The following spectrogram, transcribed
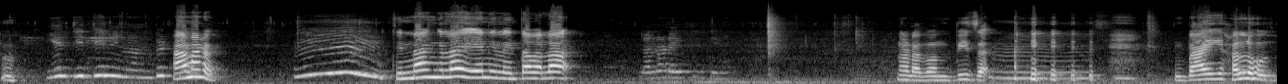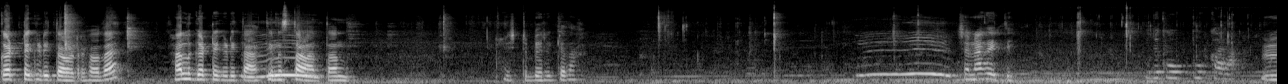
ಹ್ಞೂ ಏನು ತಿಂತೀನಿ ನಾನು? ಬಿಟ್ಟು. ಹಾಂ ಮಾಡು. ತಿನ್ನಂಗಿಲ್ಲ ಏನಿಲ್ಲ ಇಂಥವೆಲ್ಲ. ನಾನು ನೋಡಿ ಹೆಂಗೆ ತಿಂತೀನಿ. ನೋಡು ಅದೊಂದು ಬೀಜ. ಬಾಯಿ ಹಲ್ಲು ಗಟ್ಟ ಹಿಡಿತಾವಳ್ರಿ ಹೌದಾ? ಹಲ್ಲು ಗಟ್ಟ ಹಿಡಿತಾ ತಿನ್ನಿಸ್ತಾಳ ಅಂತಂದು. ಎಷ್ಟು ಬೆರಿಕದ ಚೆನ್ನಾಗೈತಿ. ಇದಕ್ಕೆ ಉಪ್ಪು ಖಾರ. ಹ್ಞೂ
